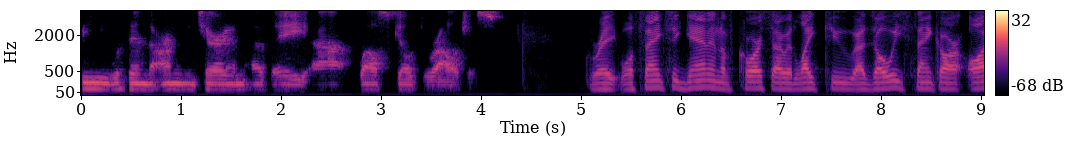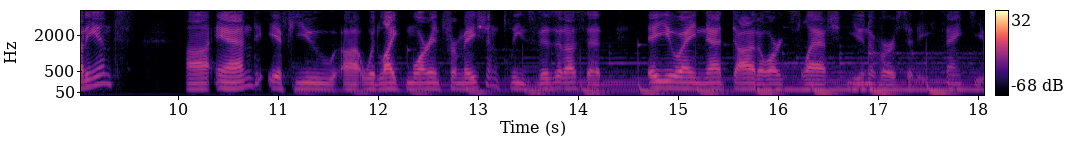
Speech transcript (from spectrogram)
be within the armamentarium of a uh, well skilled urologist. Great. Well, thanks again. And of course, I would like to, as always, thank our audience. Uh, and if you uh, would like more information, please visit us at auanet.org slash university. Thank you.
